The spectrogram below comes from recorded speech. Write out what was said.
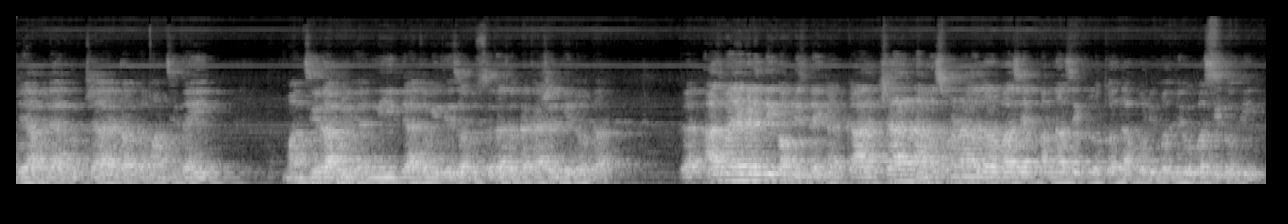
जे आपल्या ग्रुपच्या डॉक्टर मानसीताई, मानसी राहुल यांनी त्या कवितेचं पुस्तकाचं प्रकाशन केलं होतं. आज माझ्याकडे ती कॉपीज नाही कारण कालच्या नामस्मरणाला जवळपास एक पन्नास एक लोक दापोलीमध्ये उपस्थित होती.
